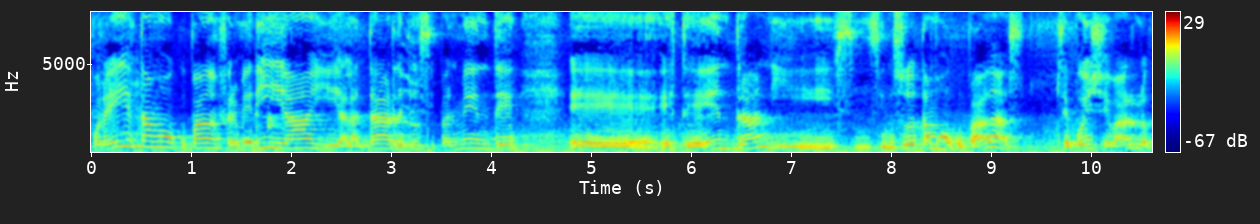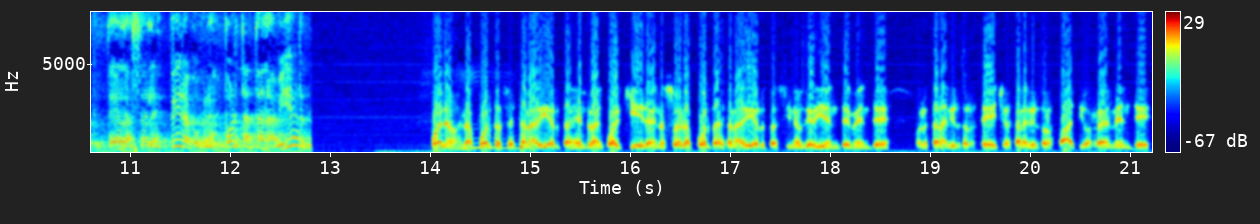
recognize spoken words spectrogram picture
por ahí estamos ocupados en enfermería y a la tarde principalmente este, entran y si, si nosotros estamos ocupadas, se pueden llevar lo que está en la sala de espera, porque las puertas están abiertas. Bueno, las puertas están abiertas, entran cualquiera, y no solo las puertas están abiertas, sino que evidentemente, bueno, están abiertos los techos, están abiertos los patios, realmente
